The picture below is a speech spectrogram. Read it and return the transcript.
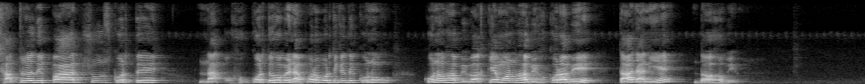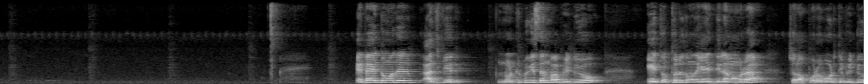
ছাত্রছাত্রী পার চুজ করতে না করতে হবে না। পরবর্তী ক্ষেত্রে কোনো, কোনোভাবে বা কেমনভাবে করাবে তা জানিয়ে দেওয়া হবে। এটাই তোমাদের আজকের নোটিফিকেশান বা ভিডিও এই তথ্যটি তোমাদেরকে দিলাম আমরা। চলো, পরবর্তী ভিডিও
